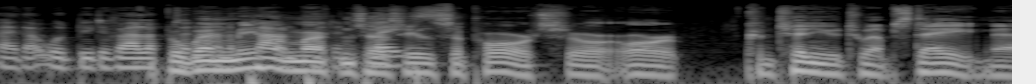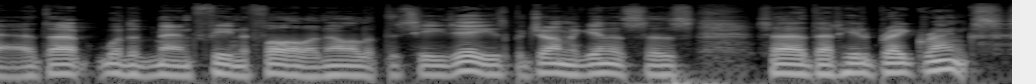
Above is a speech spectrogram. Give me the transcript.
uh, that would be developed. But and, when Micheál Martin in says he'll support or, or continue to abstain, uh, that would have meant Fianna Fáil and all of the TDs. But John McGuinness has said that he'll break ranks.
